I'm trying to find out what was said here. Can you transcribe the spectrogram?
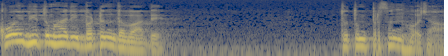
कोई भी तुम्हारी बटन दबा दे तो तुम प्रसन्न हो जाओ।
